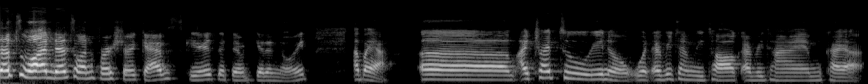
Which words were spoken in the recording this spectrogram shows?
that's one that's one for sure. Kayak I'm scared that they would get annoyed. Apa ya? Um, I try to you know what every time we talk, every time kayak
